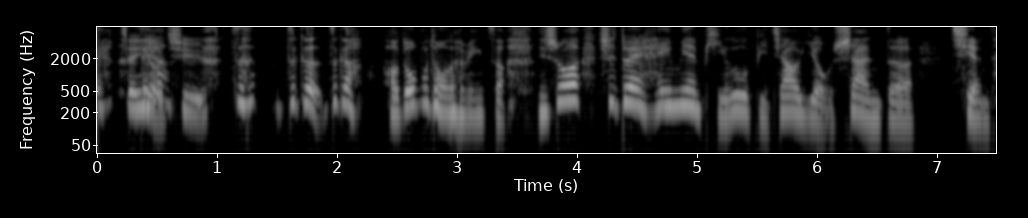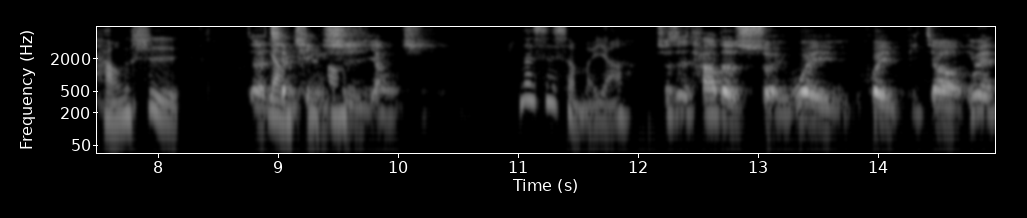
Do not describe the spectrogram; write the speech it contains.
真有趣。这这个这个好多不同的名字哦。你说是对黑面琵鹭比较友善的浅塘式呃浅平式养殖，那是什么呀？就是它的水位会比较，因为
